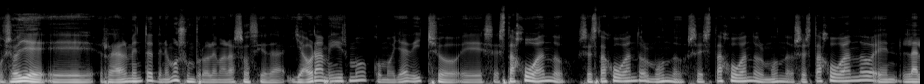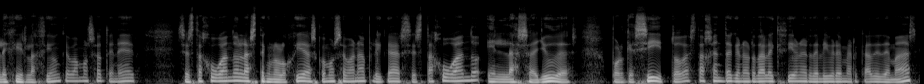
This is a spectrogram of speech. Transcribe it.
Pues oye, eh, realmente tenemos un problema en la sociedad. Y ahora mismo, como ya he dicho, eh, se está jugando, se está jugando el mundo, se está jugando el mundo, se está jugando en la legislación que vamos a tener, se está jugando en las tecnologías, cómo se van a aplicar, se está jugando en las ayudas, porque sí, toda esta gente que nos da lecciones de libre mercado y demás,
